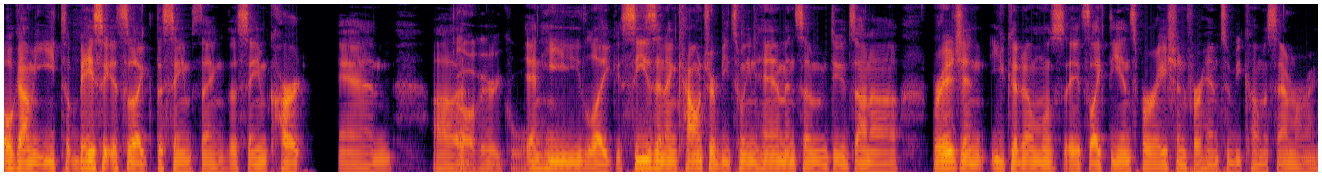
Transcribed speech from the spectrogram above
Ogami Itto. Basically, it's like the same thing, the same cart and uh oh, very cool. and he like sees an encounter between him and some dudes on a bridge and you could almost it's like the inspiration for him to become a samurai.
